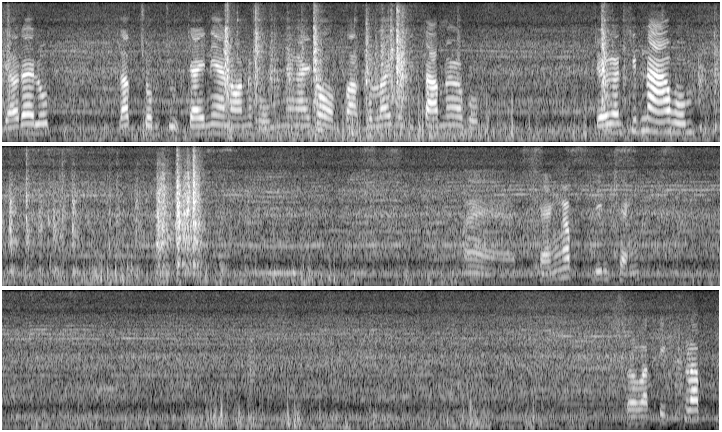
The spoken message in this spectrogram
เดี๋ยวได้รับรับชมจุใจแน่นอนนะผม ยังไงก็ฝากกดไลค์กดติดตามนะครับผม เจอกันคลิปหน้าครับผมแหมแข็งครับดินแข็ง วัสดีครับ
